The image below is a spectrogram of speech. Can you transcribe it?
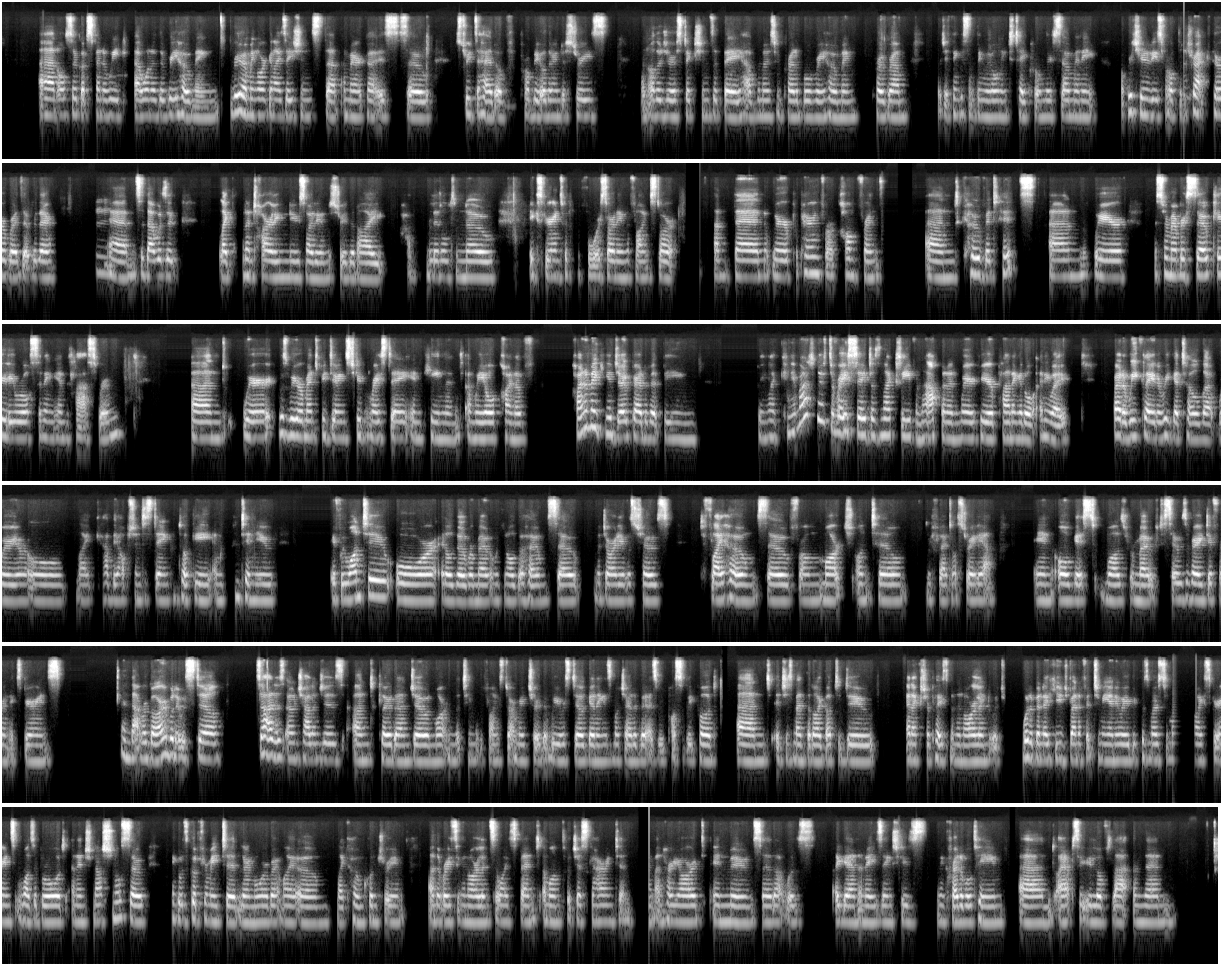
and also got to spend a week at one of the rehoming rehoming organizations that America is so streets ahead of probably other industries and other jurisdictions that they have the most incredible rehoming program which I think is something we all need to take from. There's so many opportunities from up the track thoroughbreds over there. Mm. Um, so that was a like an entirely new side of the industry that I had little to no experience with before starting the Flying Start. And then we're preparing for a conference and COVID hits. And we're, I just remember so clearly, we're all sitting in the classroom and we're, because we were meant to be doing student race day in Keeneland and we all kind of, kind of making a joke out of it being, being like, can you imagine if the race day doesn't actually even happen and we're here planning it all? Anyway, about a week later, we get told that we're all like have the option to stay in Kentucky and continue if we want to, or it'll go remote and we can all go home. So majority of us chose to fly home. So from March until we flew to Australia in August was remote. So it was a very different experience in that regard, but it was still so had its own challenges and Clodagh and Joe and Martin, the team at the Flying Start, made sure that we were still getting as much out of it as we possibly could. And it just meant that I got to do an extra placement in Ireland, which would have been a huge benefit to me anyway, because most of my experience was abroad and international. So I think it was good for me to learn more about my own like home country and the racing in Ireland. So I spent a month with Jessica Harrington um, and her yard in Moone. So that was again amazing. She's an incredible team and I absolutely loved that. And then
